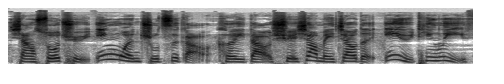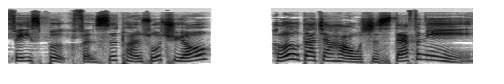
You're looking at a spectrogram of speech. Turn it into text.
想索取英文逐字稿，可以到学校没教的英语听力 Facebook 粉丝团索取哦。Hello，大家好，我是 Stephanie。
